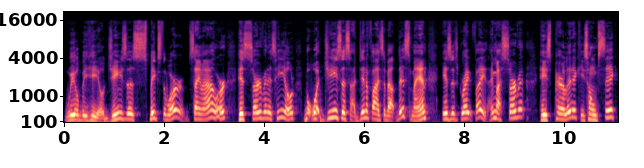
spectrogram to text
will be healed. Jesus speaks the word. Same hour, his servant is healed. But what Jesus identifies about this man is his great faith. Hey, my servant, he's paralytic, he's homesick.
